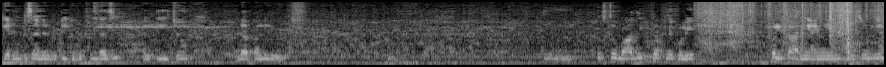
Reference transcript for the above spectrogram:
Kiran designer boutique Bathinda G IT ਚੌਂਕ, ਡਾਬਾਲੀ ਰੋਡ ਤੇ ਉਸ ਤੋਂ ਬਾਅਦ ਇੱਕ ਆਪਣੇ ਕੋਲੇ ਫੁਲਕਾਰੀਆਂ ਆਈਆਂ ਵੀ ਬਹੁਤ ਸੋਹਣੀਆਂ।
